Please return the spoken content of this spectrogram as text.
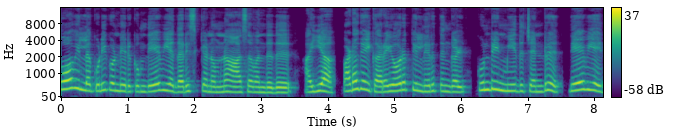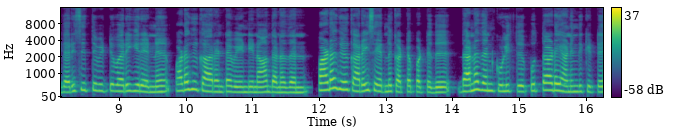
கோவில்ல குடிகொண்டிருக்கும் தேவியை தரிசிக்கணும்னு ஆசை வந்தது. ஐயா படகை கரையோரத்தில் நிறுத்துங்கள். குன்றின் மீது சென்று தேவியை தரிசித்து விட்டு வருகிறேன்னு படகுக்காரன்ட்ட வேண்டினான் தனதன். படகு கரை சேர்ந்து கட்டப்பட்டது. தனதன் குளித்து புத்தாடை அணிந்துக்கிட்டு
